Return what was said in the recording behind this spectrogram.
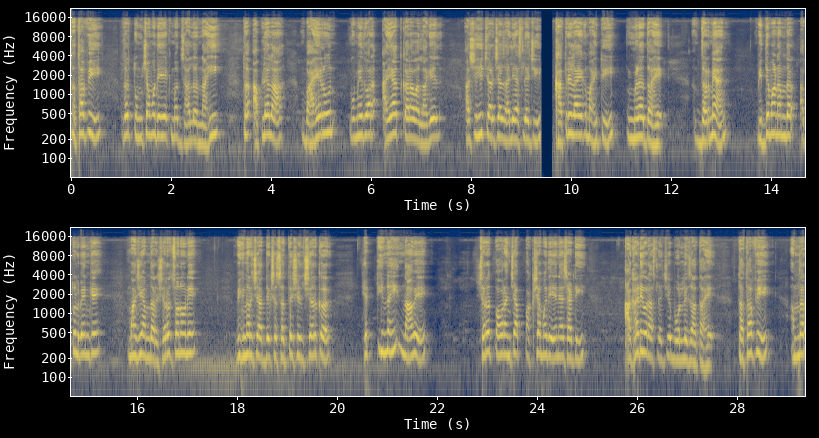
तथापि जर तुमच्यामध्ये एकमत झालं नाही तर आपल्याला बाहेरून उमेदवार आयात करावा लागेल अशी ही चर्चा झाली असल्याची खात्रीलायक माहिती मिळत आहे. दरम्यान विद्यमान आमदार अतुल बेनके माजी आमदार शरद सोनवणे विग्नरचे अध्यक्ष सत्यशील शेरकर हे तीनही नावे शरद पवारांच्या पक्षामध्ये येण्यासाठी आघाडीवर असल्याचे बोलले जात आहे. तथापि आमदार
